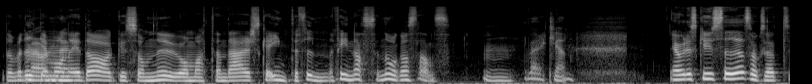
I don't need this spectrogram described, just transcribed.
De är lika men, måna idag som nu om att den där ska inte fin finnas någonstans. Mm, verkligen. Ja, och det ska ju sägas också att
